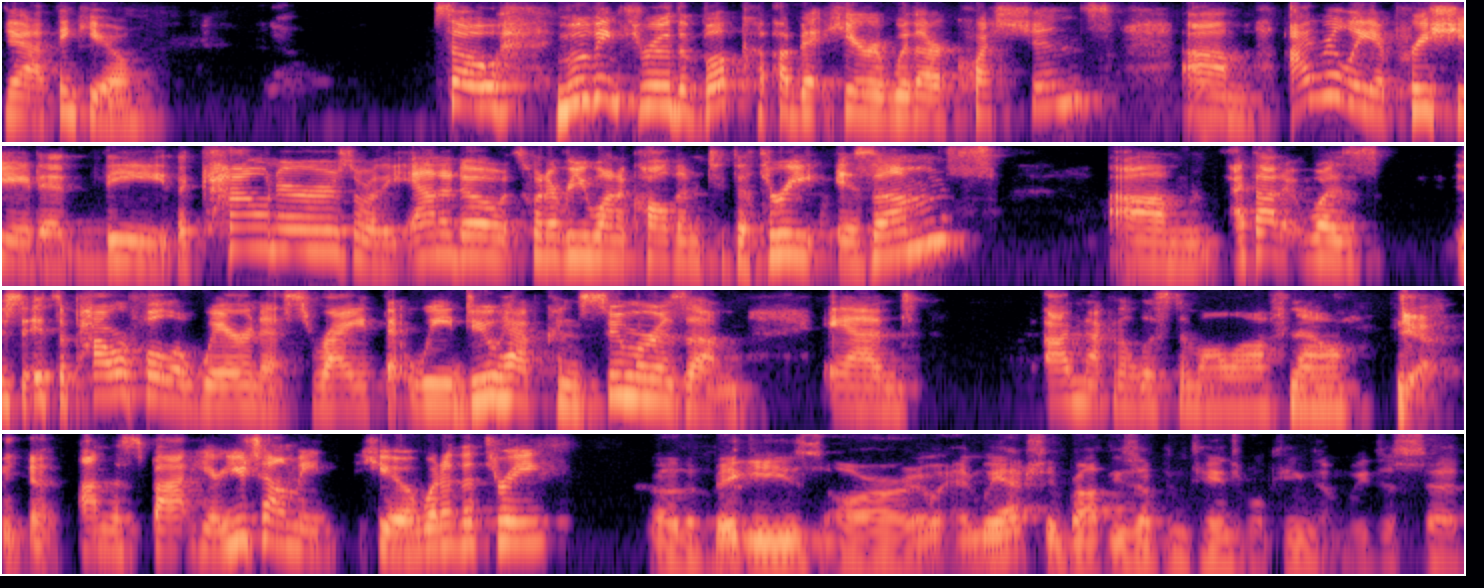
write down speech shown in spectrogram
yeah. Thank you. So, moving through the book a bit here with our questions, um, I really appreciated the the counters or the antidotes, whatever you want to call them, to the three isms. Um, I thought it was it's a powerful awareness, right? That we do have consumerism, and I'm not going to list them all off now. Yeah, yeah. On the spot here, you tell me, Hugh. What are the three? Uh, the biggies are, and we actually brought these up in Tangible Kingdom. We just said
